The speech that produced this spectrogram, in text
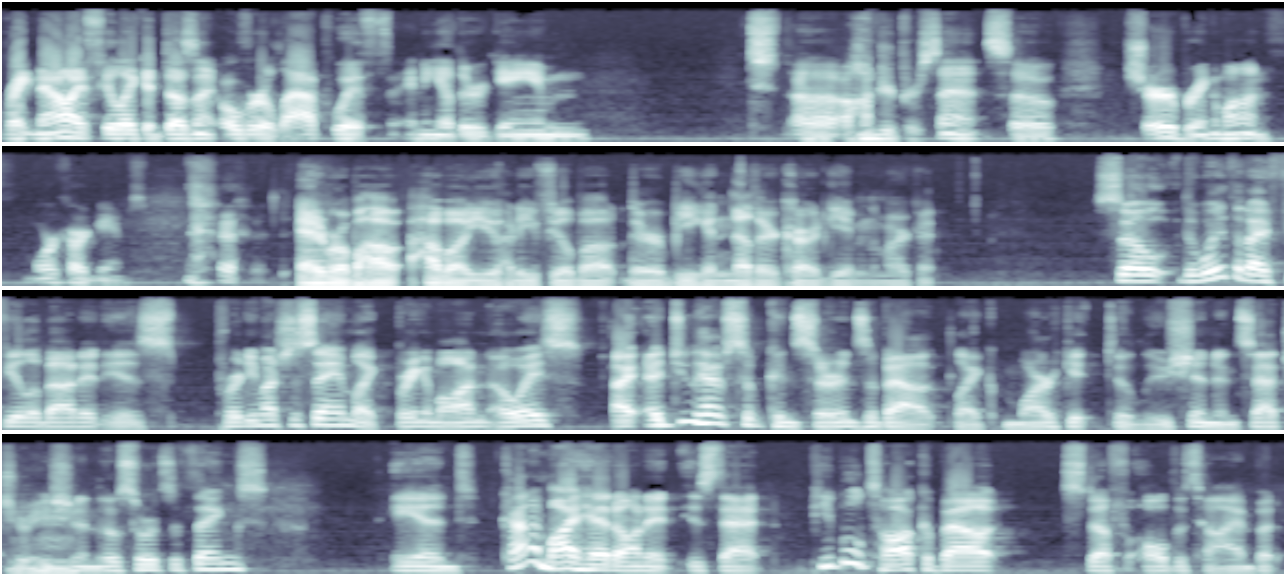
right now, I feel like it doesn't overlap with any other game t- uh, 100%. So sure, bring them on. More card games. Admiral, how, how about you? How do you feel about there being another card game in the market? So the way that I feel about it is pretty much the same. Like bring them on always. I, I do have some concerns about like market dilution and saturation and those sorts of things. And kind of my head on it is that people talk about stuff all the time, but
